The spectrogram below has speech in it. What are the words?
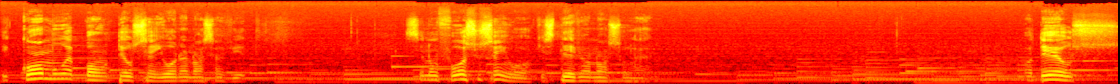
E como é bom ter o Senhor na nossa vida se não fosse o Senhor que esteve ao nosso lado. Ó oh Deus,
